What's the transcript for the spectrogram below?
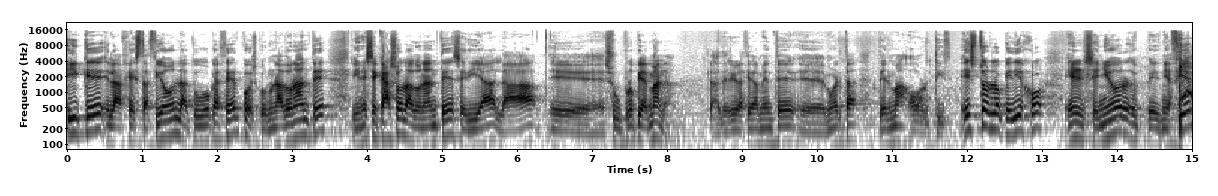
y que la gestación la tuvo que hacer pues con una donante y en ese caso la donante sería la, eh, su propia hermana la desgraciadamente eh, muerta Telma Ortiz. Esto es lo que dijo el señor Peñafiel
